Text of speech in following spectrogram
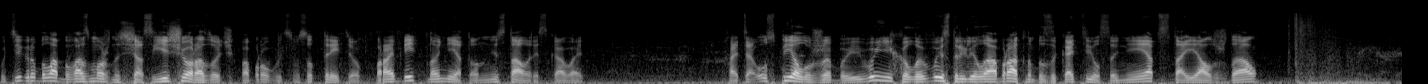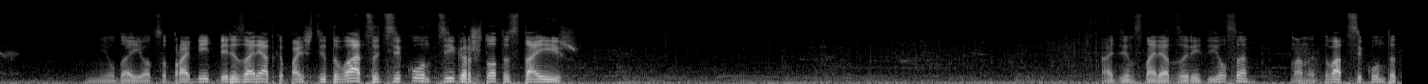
У тигра была бы возможность сейчас еще разочек попробовать 703-го пробить, но нет, он не стал рисковать. Хотя успел уже бы и выехал, и выстрелил, и обратно бы закатился. Нет, стоял, ждал. Не удается пробить. Перезарядка почти 20 секунд. Тигр, что ты стоишь? Один снаряд зарядился. Ладно, 20 секунд это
